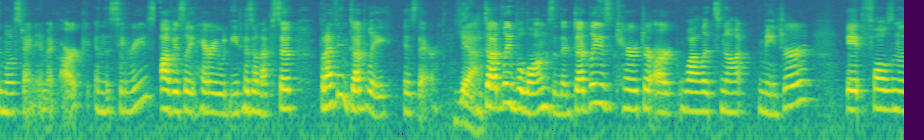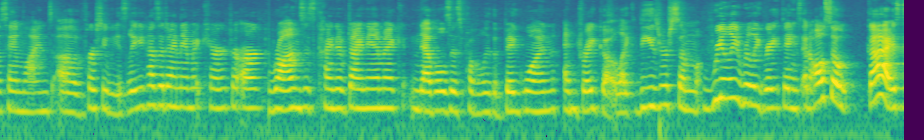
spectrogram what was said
the most dynamic arc in the series. Obviously, Harry would need his own episode, but I think Dudley is there. yeah Dudley belongs in there. Dudley's character arc, while it's not major, it falls in the same lines of Percy Weasley has a dynamic character arc. Ron's is kind of dynamic. Neville's is probably the big one. And Draco. Like, these are some really, really great things. And also, guys,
